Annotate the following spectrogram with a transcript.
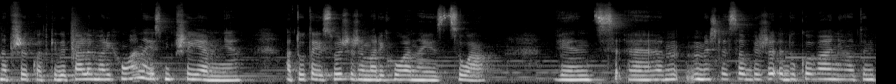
na przykład kiedy palę marihuanę jest mi przyjemnie, a tutaj słyszę, że marihuana jest zła. Więc myślę sobie, że edukowanie o tym,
